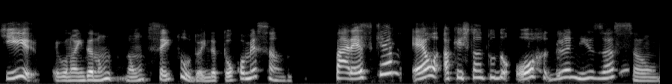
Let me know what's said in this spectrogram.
que eu ainda não, não sei tudo, ainda estou começando. Parece que é, é, a questão é tudo organização,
